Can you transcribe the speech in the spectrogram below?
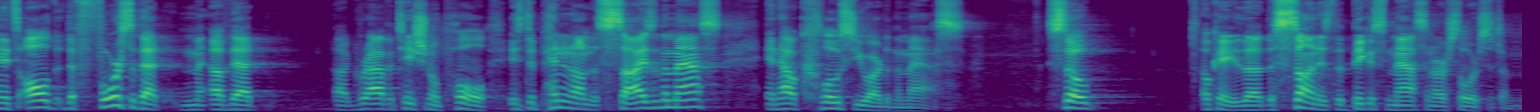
and it's all the force of that, of that uh, gravitational pull is dependent on the size of the mass and how close you are to the mass. So, okay, the, the sun is the biggest mass in our solar system.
